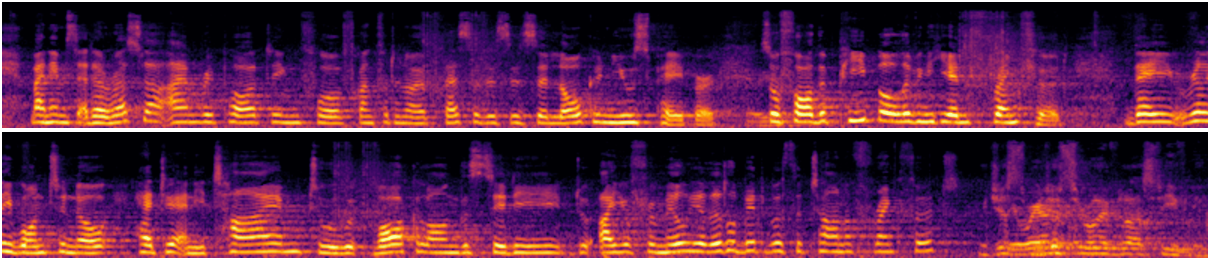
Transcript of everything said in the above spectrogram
my name is Edda Rössler. I'm reporting for Frankfurter Neue Presse. This is a local newspaper. So, for the people living here in Frankfurt, they really want to know had you any time to walk along the city? Do, are you familiar a little bit with the town of Frankfurt? We just, we just arrived last evening.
